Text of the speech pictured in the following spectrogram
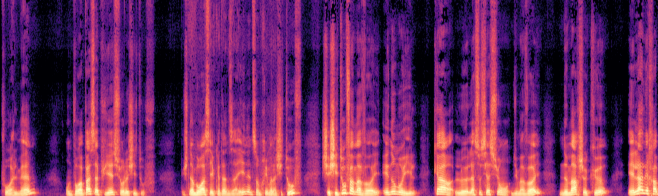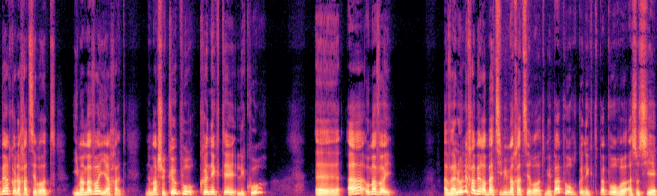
pour elle-même, on ne pourra pas s'appuyer sur le chitouf. Mishnah Katan Zayin, en à la chitouf, chez Shitouf Mavoy et Nomoil, car l'association du Mavoy ne marche que, et là les Chaber Kolachatserot, Ima Mavoy Yachad, ne marche que pour connecter les cours euh, à, au Mavoy. Avalo Abatim mais pas pour, connecter, pas pour euh, associer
